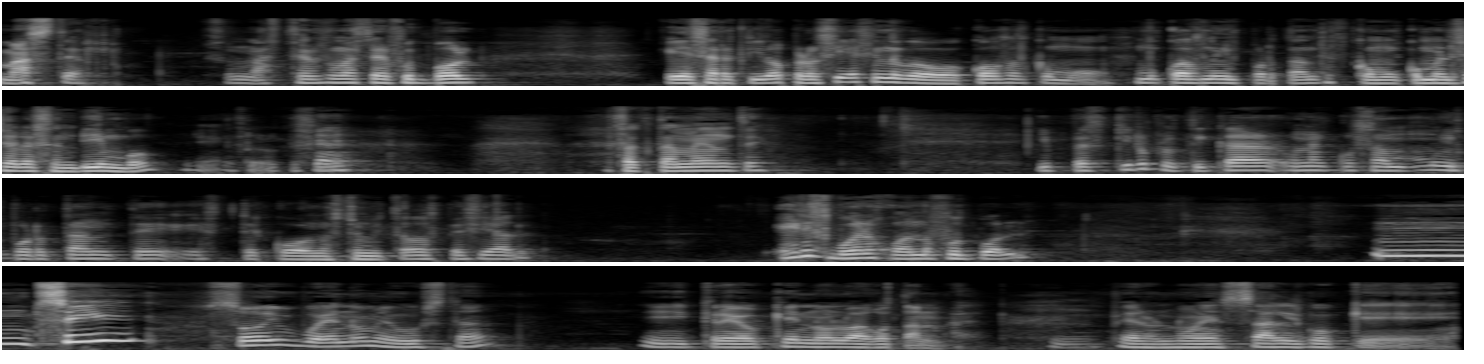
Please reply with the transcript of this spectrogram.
máster. Es un máster, es un máster de fútbol que se retiró, pero sigue haciendo cosas como cosas muy importantes, como comerciales en Bimbo. Creo que sí. Exactamente. Y pues quiero platicar una cosa muy importante este, con nuestro invitado especial. ¿Eres bueno jugando fútbol? Mm, sí, soy bueno, me gusta. Y creo que no lo hago tan mal. Mm. Pero no es algo que,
